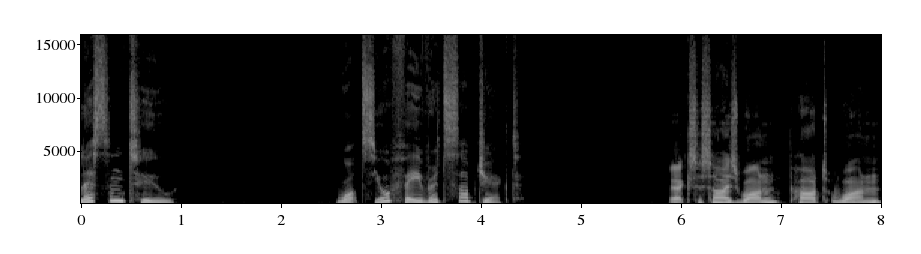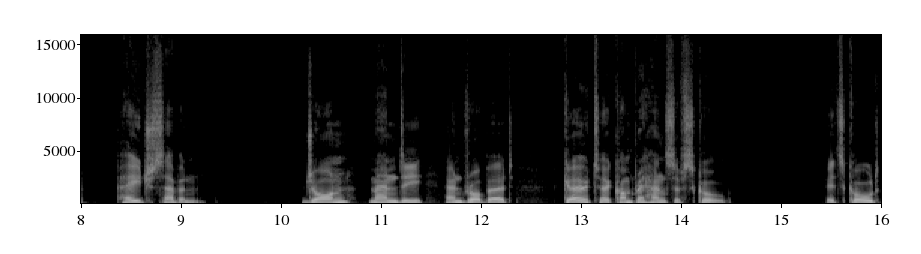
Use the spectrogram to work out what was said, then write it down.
Lesson 2 What's your favorite subject? Exercise 1, Part 1, page 7. John, Mandy, and Robert go to a comprehensive school. It's called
